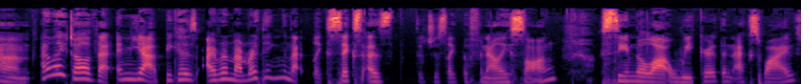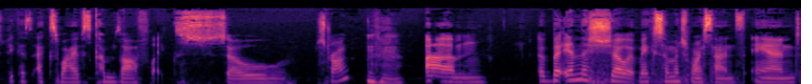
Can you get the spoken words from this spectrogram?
Um, I liked all of that, and yeah, because I remember thinking that like six as the, just like the finale song seemed a lot weaker than Ex Wives because Ex Wives comes off like so strong. Mhm. Um, but in the show, it makes so much more sense, and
